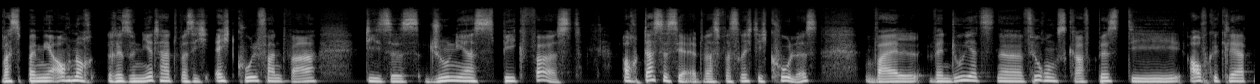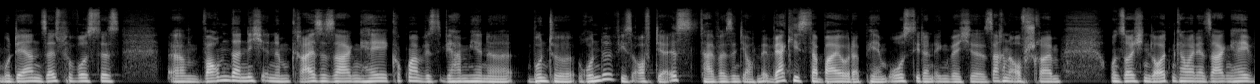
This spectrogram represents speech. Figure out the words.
Was bei mir auch noch resoniert hat, was ich echt cool fand, war dieses Junior Speak First. Auch das ist ja etwas, was richtig cool ist, weil wenn du jetzt eine Führungskraft bist, die aufgeklärt, modern, selbstbewusst ist, ähm, warum dann nicht in einem Kreise sagen, hey, guck mal, wir, wir, haben hier eine bunte Runde, wie es oft ja ist. Teilweise sind ja auch Werkis dabei oder PMOs, die dann irgendwelche Sachen aufschreiben. Und solchen Leuten kann man ja sagen, hey,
